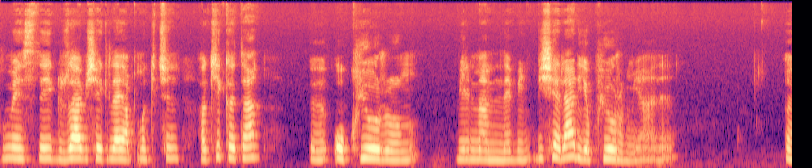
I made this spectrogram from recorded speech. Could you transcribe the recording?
bu mesleği güzel bir şekilde yapmak için hakikaten e, okuyorum, bilmem ne bir şeyler yapıyorum yani. E,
